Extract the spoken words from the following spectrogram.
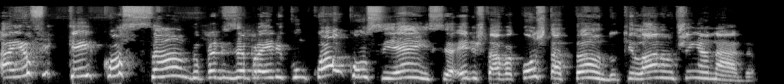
aí eu fiquei coçando para dizer para ele com qual consciência ele estava constatando que lá não tinha nada.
